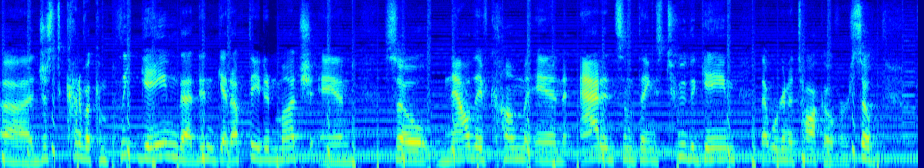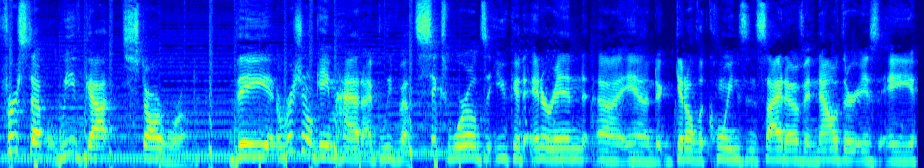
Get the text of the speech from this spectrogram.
uh, just kind of a complete game that didn't get updated much. And so now they've come and added some things to the game that we're going to talk over. So first up, we've got Star World. The original game had, I believe, about six worlds that you could enter in uh, and get all the coins inside of, and now there is a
